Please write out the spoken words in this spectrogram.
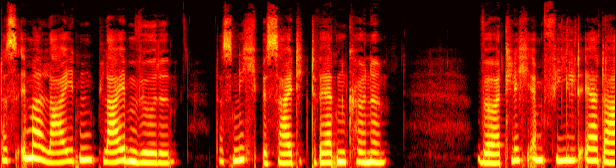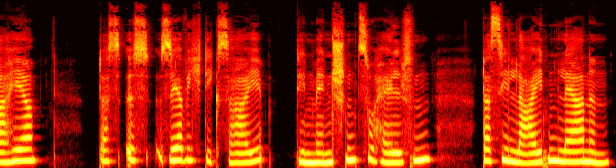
dass immer Leiden bleiben würde, das nicht beseitigt werden könne. Wörtlich empfiehlt er daher, dass es sehr wichtig sei, den Menschen zu helfen, dass sie leiden lernen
